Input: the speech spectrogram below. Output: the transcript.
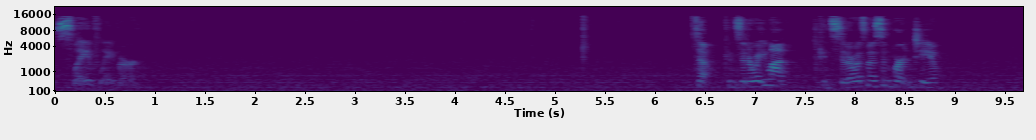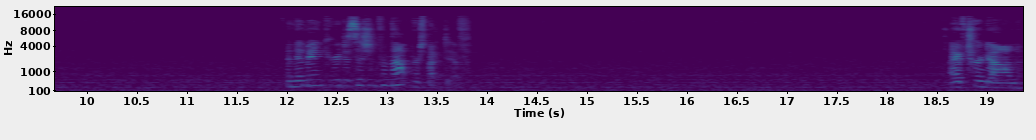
slave labor. So consider what you want, consider what's most important to you, and then make your decision from that perspective. I've turned down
